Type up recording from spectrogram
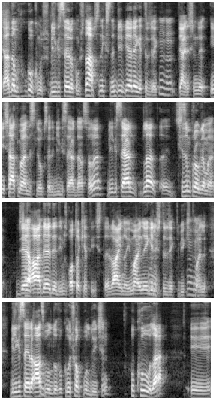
Ya adam hukuk okumuş, bilgisayar okumuş. Ne yapsın ikisini bir, bir araya getirecek. Hı hı. Yani şimdi inşaat mühendisliği okusaydı bilgisayardan sonra bilgisayarla e, çizim programı CAD dediğimiz AutoCAD'i işte Rhino'yu, Rhino'yu geliştirecekti büyük ihtimalle. Hı hı. Bilgisayarı az bulduğu, hukuku çok bulduğu için hukukla e,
